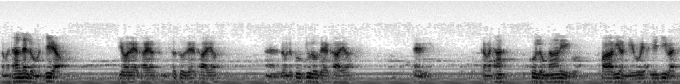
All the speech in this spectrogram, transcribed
ကမ္မထာလက်လို့မပြည့်အောင်ပြောတဲ့အခါရောဆွဆွတဲ့အခါရောအဲဇုံတစ်ခုပြုလုပ်တဲ့အခါရောအဲဒီကမ္မထာ ကိုယ်လုပ်ငန်းလေးကိုပါပြီးတော့နေဖို့အရေးကြီးပါတယ်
